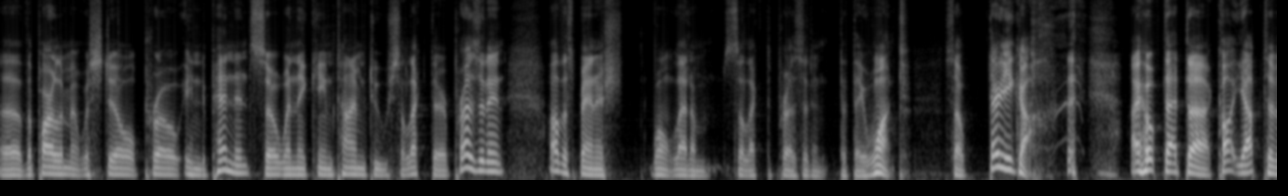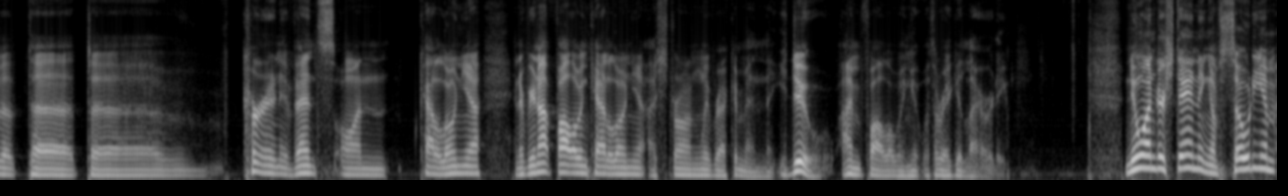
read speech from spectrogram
uh, the parliament was still pro-independence. So when they came time to select their president, all the Spanish won't let them select the president that they want. So there you go. I hope that uh, caught you up to, to, to current events on Catalonia. And if you're not following Catalonia, I strongly recommend that you do. I'm following it with regularity. New understanding of sodium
